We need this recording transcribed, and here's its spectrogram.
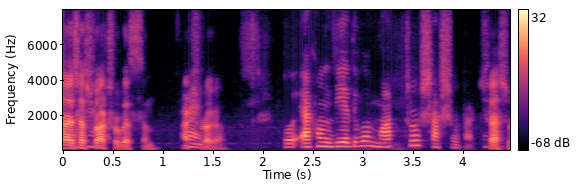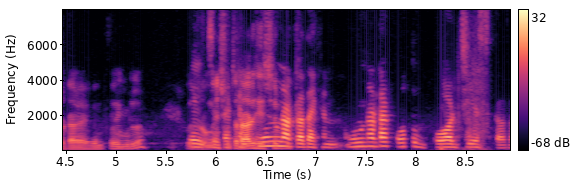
সাড়ে সাতশো হ্যাঁ। আটশো বেচছেন আটশো হ্যাঁ। টাকা। তো এখন দিয়ে দিব মাত্র সাতশো টাকা। চারশো টাকা কিন্তু এগুলো। উন্নাটা দেখেন উন্নাটা কত গর্জিয়াস কাজ।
